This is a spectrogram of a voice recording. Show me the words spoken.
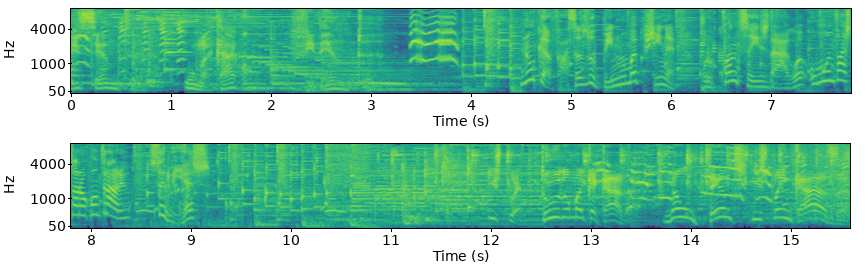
Vicente, o macaco vidente. Nunca faças o pino numa piscina, porque quando saís da água, o mundo vai estar ao contrário. Sabias? Isto é tudo uma cacada. Não tentes isto em casa.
